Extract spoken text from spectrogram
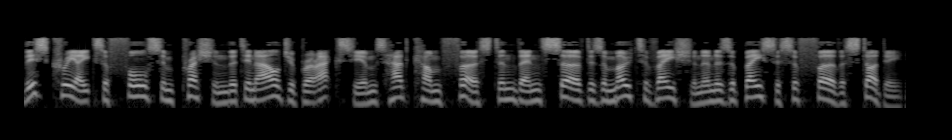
This creates a false impression that in algebra axioms had come first and then served as a motivation and as a basis of further study.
